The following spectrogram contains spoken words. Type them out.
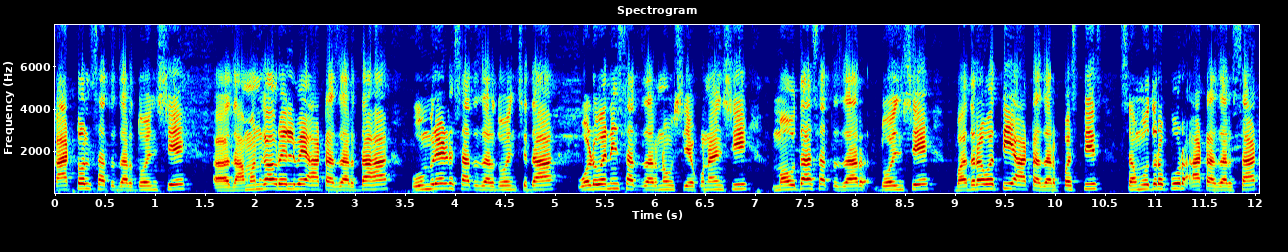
काटोल सात हजार दोनशे धामणगाव रेल्वे आठ हजार दहा उमरेड सात हजार दोनशे दहा वडवणी सात हजार नऊशे एकोणऐंशी मौदा सात हजार दोनशे भद्रावती आठ हजार पस्तीस समुद्रपूर आठ हजार साठ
